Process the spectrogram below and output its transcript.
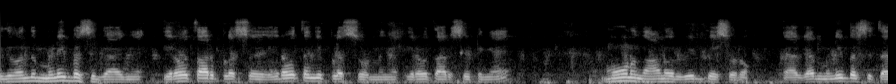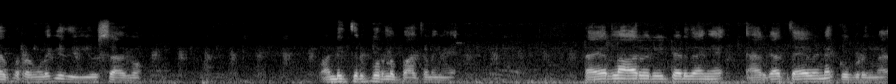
இது வந்து மினி பஸ்ஸுக்காகுங்க. இருபத்தாறு ப்ளஸ் இருபத்தஞ்சி ப்ளஸ் ஒன்றுங்க இருபத்தாறு சீட்டுங்க. மூணு நானூறு வீட் பேஸ் வரும். யாருக்காவது மினி பஸ்ஸு தேவைப்படுறவங்களுக்கு இது யூஸ் ஆகும். வண்டி திருப்பூரில் பார்க்கணுங்க டயர்லாம் ஆறு ரேட்டட் தாங்க யாருக்காவது தேவைன்னா கூப்பிடுங்கண்ணா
